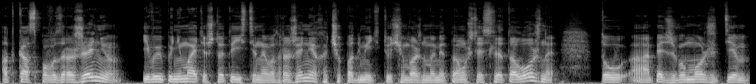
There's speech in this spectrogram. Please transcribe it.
отказ по возражению, и вы понимаете, что это истинное возражение, хочу подметить очень важный момент, потому что если это ложное, то, опять же, вы можете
